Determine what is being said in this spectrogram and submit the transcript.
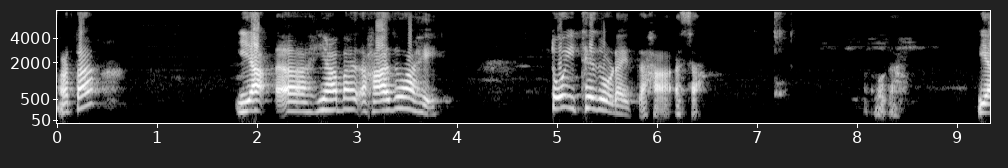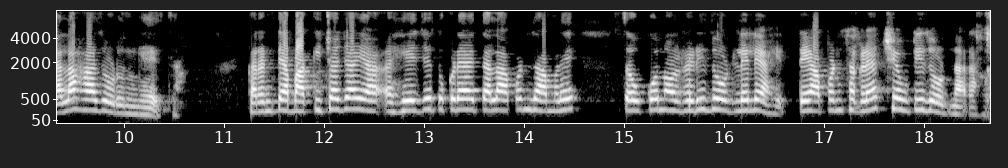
आता या ह्या हा जो आहे तो इथे जोडायचा हा असा. बघा. याला हा जोडून घ्यायचा. कारण त्या बाकीच्या ज्या या- हे जे तुकडे आहेत त्याला आपण जांभळे चौकोन ऑलरेडी जोडलेले आहेत. ते आपण सगळ्यात शेवटी जोडणार आहोत.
